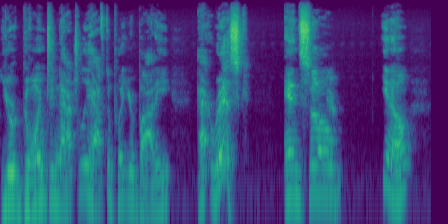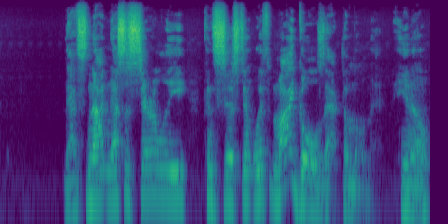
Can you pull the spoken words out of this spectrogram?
you're going to naturally have to put your body at risk. And so yeah. you know that's not necessarily consistent with my goals at the moment you know?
